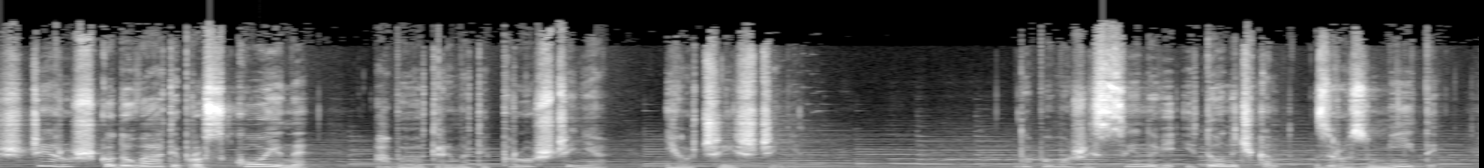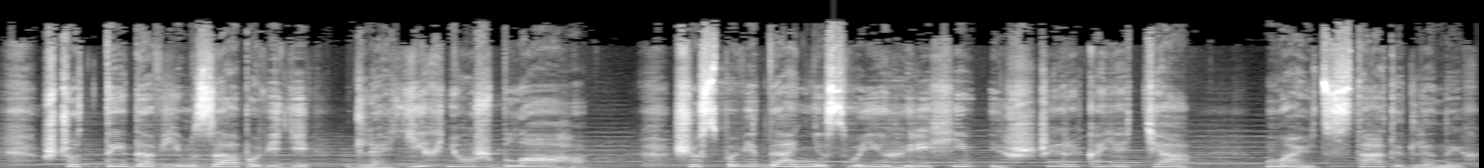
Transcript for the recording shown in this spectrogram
щиро шкодувати про скоєне, аби отримати прощення і очищення. Допоможи синові і донечкам зрозуміти, що ти дав їм заповіді для їхнього ж блага, що сповідання своїх гріхів і щире каяття мають стати для них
